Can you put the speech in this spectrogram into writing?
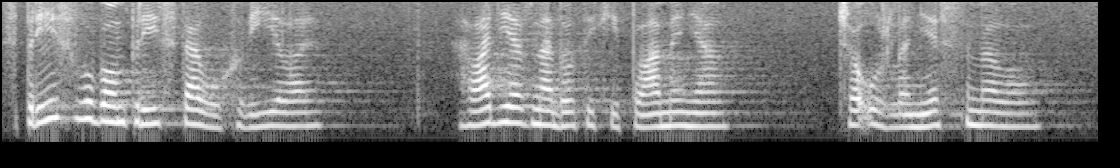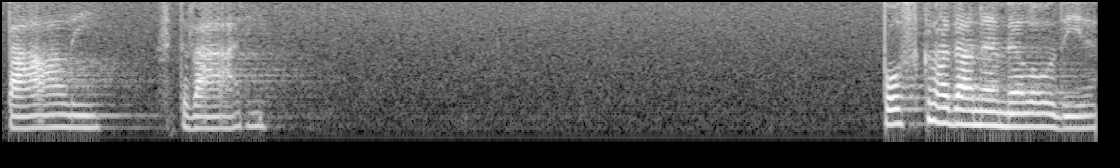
S prísľubom prístavu chvíle, hľadiac na dotyky plameňa, čo už len nesmelo páli v tvári. Poskladané melódie.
